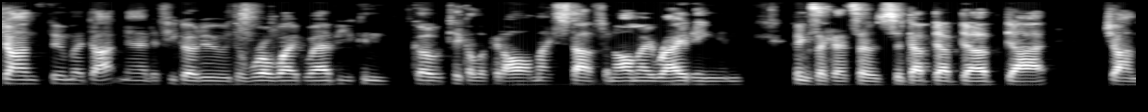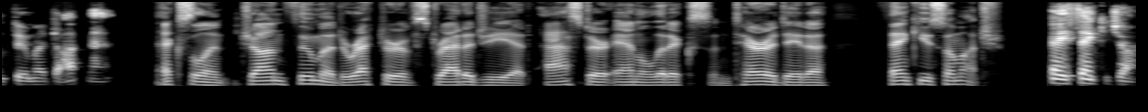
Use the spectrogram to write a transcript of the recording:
johnthuma.net. If you go to the World Wide Web, you can go take a look at all my stuff and all my writing and things like that. So it's www.johnthuma.net. Excellent. John Thuma, Director of Strategy at Aster Analytics and Teradata. Thank you so much. Hey, thank you, John.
